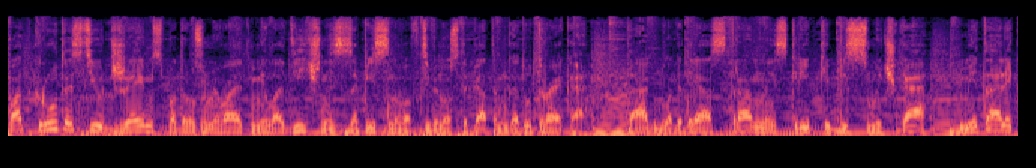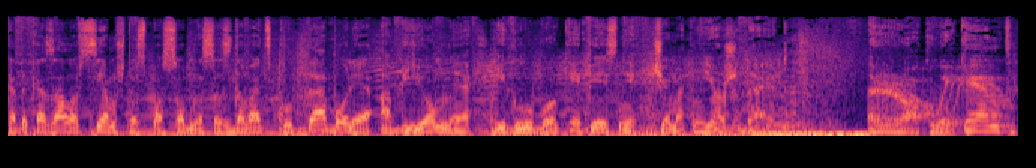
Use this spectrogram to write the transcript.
Под крутостью Джеймс подразумевает мелодичность записанного в 95 году трека. Так, благодаря странной скрипке без смычка, Металлика доказала всем, что способна создавать куда более объемные и глубокие песни, чем от нее ожидают. Рок-викенд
